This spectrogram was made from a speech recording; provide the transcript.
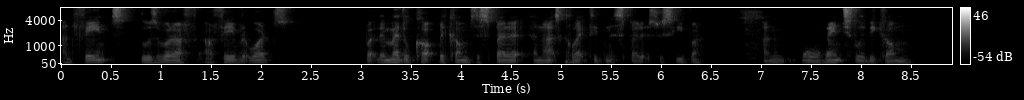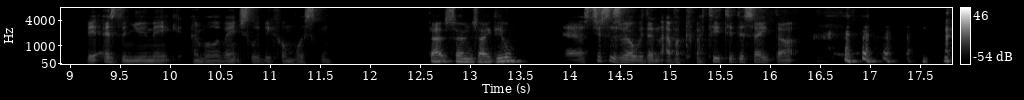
and faints. Those were our, our favourite words. But the middle cut becomes the spirit, and that's collected in the spirits receiver, and will eventually become. It is the new make, and will eventually become whiskey. That sounds ideal. Yeah, it's just as well we didn't have a committee to decide that.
